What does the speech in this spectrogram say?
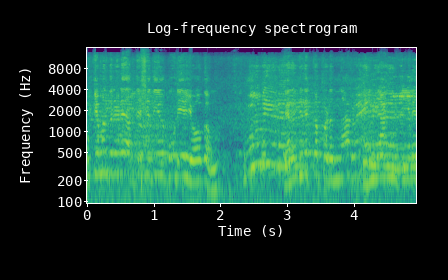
മുഖ്യമന്ത്രിയുടെ അധ്യക്ഷതയിൽ കൂടിയ യോഗം തെരഞ്ഞെടുക്കപ്പെടുന്ന പെരിഞ്ഞാങ്കുട്ടിയിലെ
